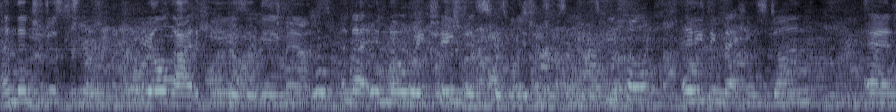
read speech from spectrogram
And then to just to reveal that he is a gay man, and that in no way changes his relationships with his people, anything that he's done, and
